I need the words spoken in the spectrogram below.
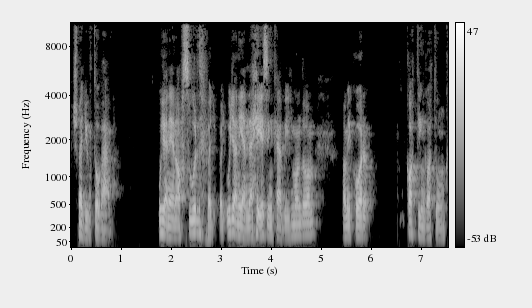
és megyünk tovább. Ugyanilyen abszurd, vagy, vagy ugyanilyen nehéz, inkább így mondom, amikor kattingatunk,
